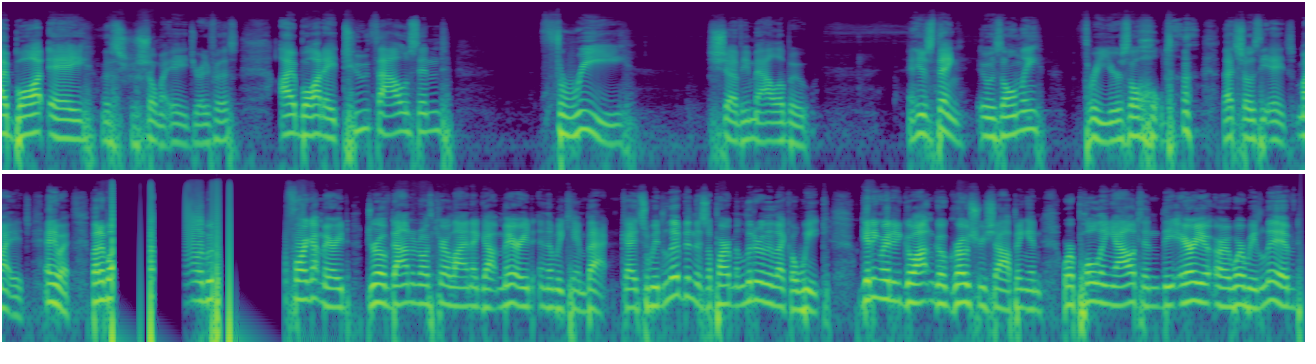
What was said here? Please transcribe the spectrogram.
I bought a. Let's show my age. You ready for this? I bought a 2003 Chevy Malibu. And here's the thing: it was only three years old. that shows the age, my age. Anyway, but I bought before I got married, drove down to North Carolina, got married, and then we came back. Okay, so we lived in this apartment literally like a week. Getting ready to go out and go grocery shopping, and we're pulling out, and the area or where we lived,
